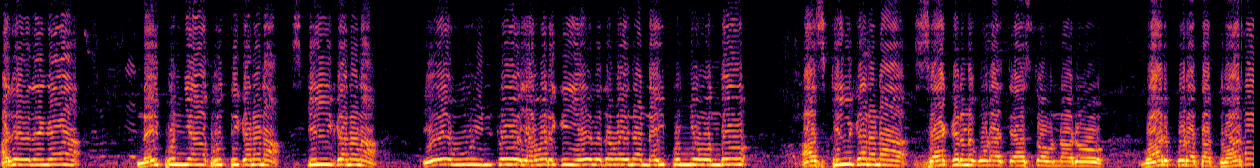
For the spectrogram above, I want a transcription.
అదేవిధంగా నైపుణ్యాభివృద్ధి గణన స్కిల్ గణన ఏ ఊ ఇంట్లో ఎవరికి ఏ విధమైన నైపుణ్యం ఉందో ఆ స్కిల్ గణన సేకరణ కూడా చేస్తూ ఉన్నారు. వారు కూడా తద్వారా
